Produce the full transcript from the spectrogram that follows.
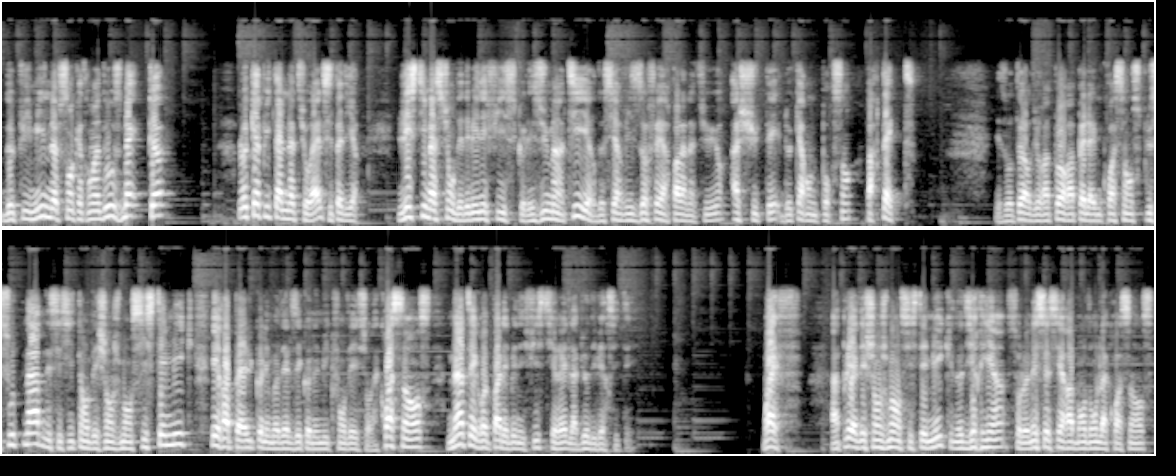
depuis 1992, mais que le capital naturel, c'est-à-dire l'estimation des bénéfices que les humains tirent de services offerts par la nature a chuté de 40% par tête. Les auteurs du rapport appellent à une croissance plus soutenable, nécessitant des changements systémiques, et rappellent que les modèles économiques fondés sur la croissance n'intègrent pas les bénéfices tirés de la biodiversité. Bref, appeler à des changements systémiques ne dit rien sur le nécessaire abandon de la croissance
